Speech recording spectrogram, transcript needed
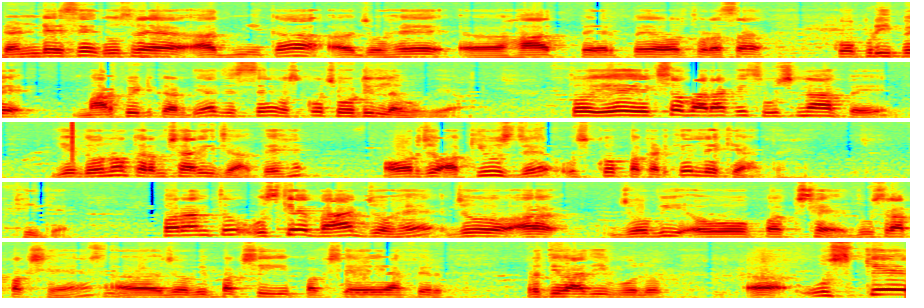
डंडे से दूसरे आदमी का जो है हाथ, पैर पे और थोड़ा सा कोपड़ी पे मारपीट कर दिया, जिससे उसको चोटिल लग गया। तो ये 112 की सूचना पे ये दोनों कर्मचारी जाते हैं और जो अक्यूज है, उसको पकड़ के लेके आते हैं। ठीक है। परंतु उसके बाद जो है, जो जो भी वो पक्ष है दूसरा पक्ष है जो। विपक्षी पक्ष है या फिर प्रतिवादी बोलो उसके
